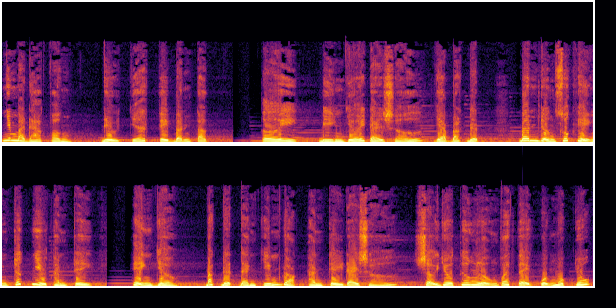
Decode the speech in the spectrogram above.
nhưng mà đa phần đều chết vì bệnh tật. Tới biên giới đại sở và Bắc địch, bên đường xuất hiện rất nhiều thành trì. Hiện giờ, Bắc địch đang chiếm đoạt thành trì đại sở, Sở Du thương lượng với Tệ Quẩn một chút,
